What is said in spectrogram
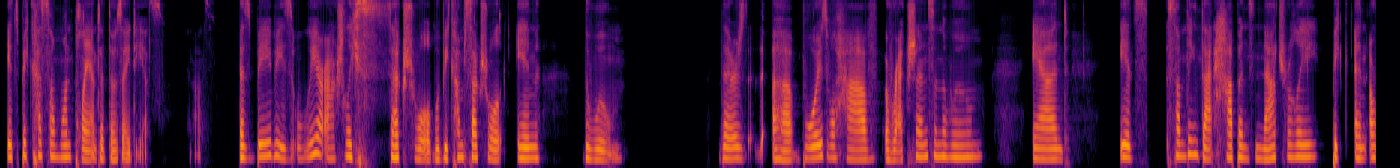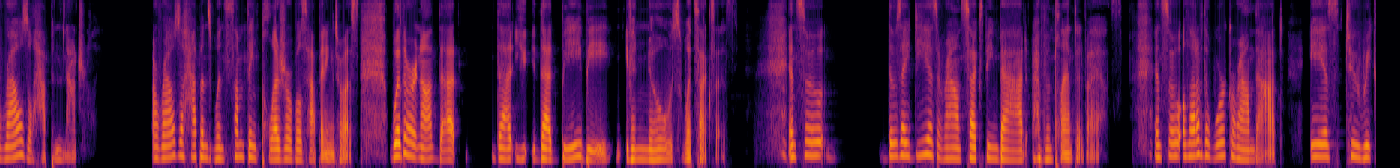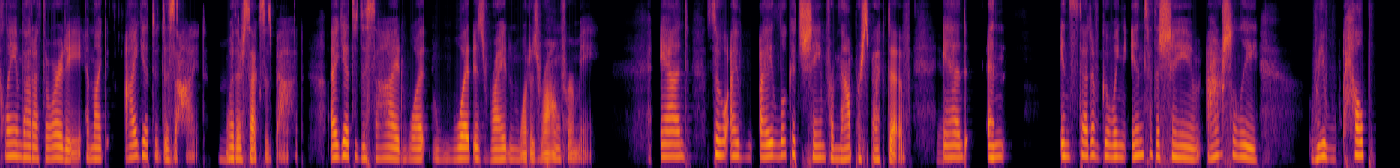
it's because someone planted those ideas in us. As babies, we are actually sexual. We become sexual in the womb. There's uh, boys will have erections in the womb, and it's something that happens naturally, and arousal happens naturally. Arousal happens when something pleasurable is happening to us, whether or not that that you, that baby even knows what sex is. And so those ideas around sex being bad have been planted by us. And so a lot of the work around that is to reclaim that authority and like I get to decide mm. whether sex is bad. I get to decide what what is right and what is wrong for me. And so I I look at shame from that perspective. Yeah. And and instead of going into the shame, actually re- help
